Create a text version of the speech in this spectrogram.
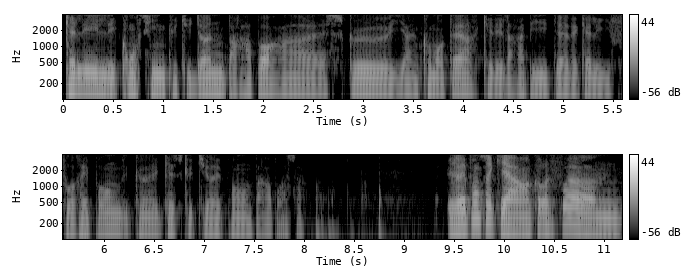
quelles sont les consignes que tu donnes par rapport à est-ce qu'il y a un commentaire, quelle est la rapidité à laquelle il faut répondre Qu'est-ce que tu réponds par rapport à ça? Je réponds à qu'il y a encore une fois euh,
